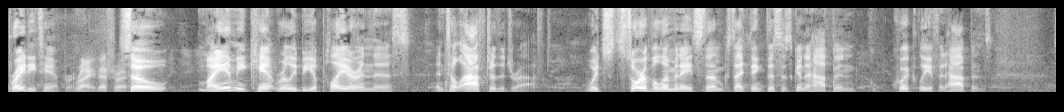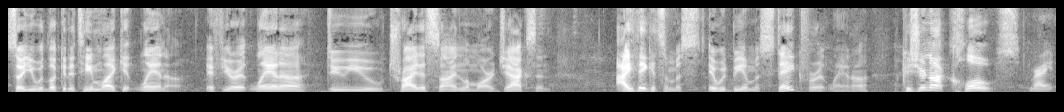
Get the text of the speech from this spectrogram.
Brady tampering. Right, that's right. So Miami can't really be a player in this until after the draft, which sort of eliminates them because I think this is going to happen quickly if it happens. So you would look at a team like Atlanta. If you're Atlanta, do you try to sign Lamar Jackson? I think it's a mis- it would be a mistake for Atlanta because you're not close. right.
